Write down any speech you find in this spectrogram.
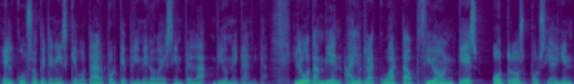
el curso que tenéis que votar porque primero vais siempre la biomecánica. Y luego también hay otra cuarta opción que es otros, por si alguien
